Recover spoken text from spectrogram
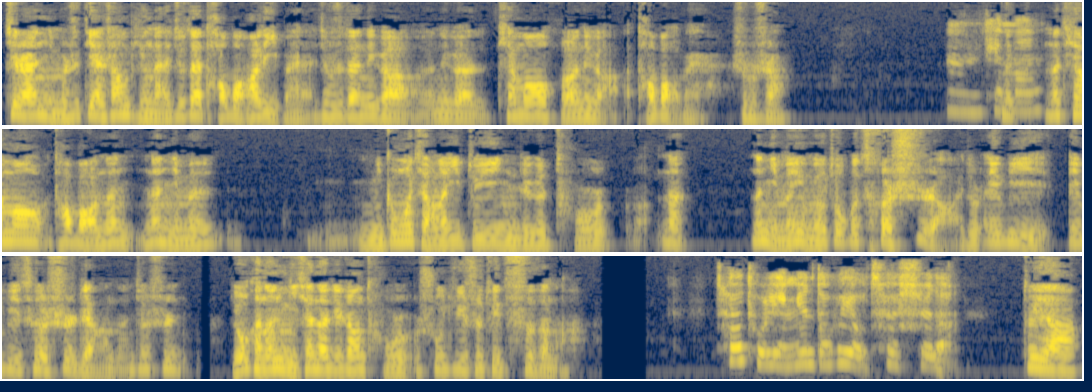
既然你们是电商平台，就在淘宝、阿里呗，就是在那个那个天猫和那个淘宝呗，是不是？嗯，天猫。那天猫、淘宝，那那你们，你跟我讲了一堆你这个图，那那你们有没有做过测试啊？就是 A B A B 测试这样的，就是有可能你现在这张图数据是最次的呢。抽图里面都会有测试的。对呀，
